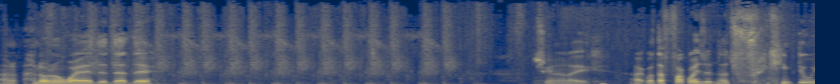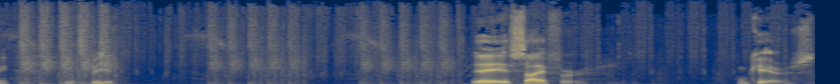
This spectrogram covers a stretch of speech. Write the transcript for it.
I don't, I don't know why I did that there. Just gonna like, alright, what the fuck? Why is it not freaking doing good speed? Yay, Cypher. Who cares?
